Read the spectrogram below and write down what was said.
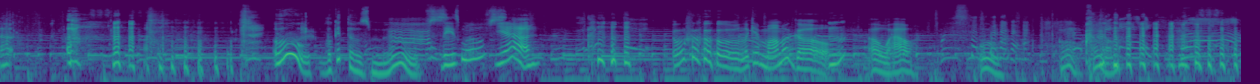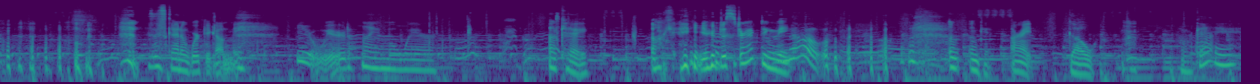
Uh. Ooh, look at those moves. These moves? Yeah. Ooh, look at Mama go. Mm? Oh, wow. Ooh. Oh, oh, no. This is kind of working on me. You're weird. I am aware. Okay, Okay, you're distracting me. No. Oh, okay. All right. Go. Okay.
